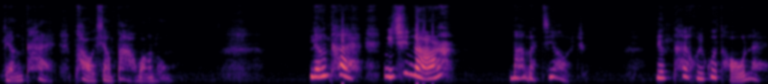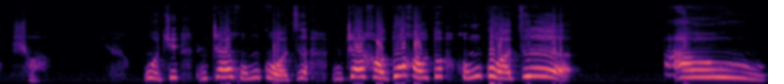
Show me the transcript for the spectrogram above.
梁太跑向霸王龙：“梁太，你去哪儿？”妈妈叫着。梁太回过头来说：“我去摘红果子，摘好多好多红果子。”哦！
